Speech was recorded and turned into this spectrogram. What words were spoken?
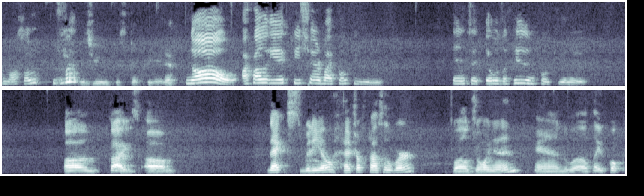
I'm awesome. Did you just get creative? no! I found the EXP share by Pokemon. And it, said it was a hidden Pokemon. Um, guys, um, next video, Hedgehog Crossover we'll join in and we'll play Poke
